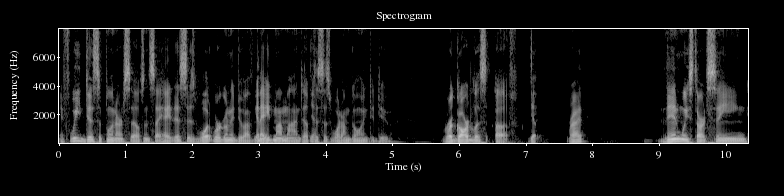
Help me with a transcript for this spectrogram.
If we discipline ourselves and say, "Hey, this is what we're going to do. I've made my mind up. Yep. This is what I'm going to do," regardless of Yep. right. Then we start seeing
